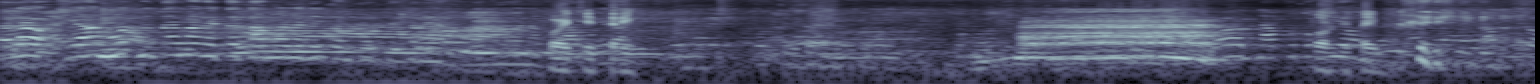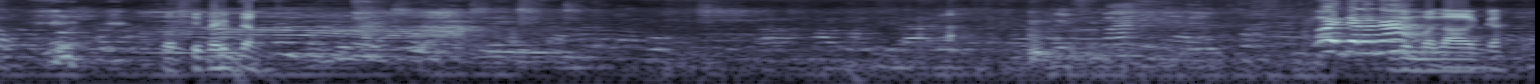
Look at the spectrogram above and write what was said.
Talaw. Siya, mo. Tama na dito ang 43. 43. Wag, naputok yun. 45. 45 daw. Ay, dala na! Lumalaga.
